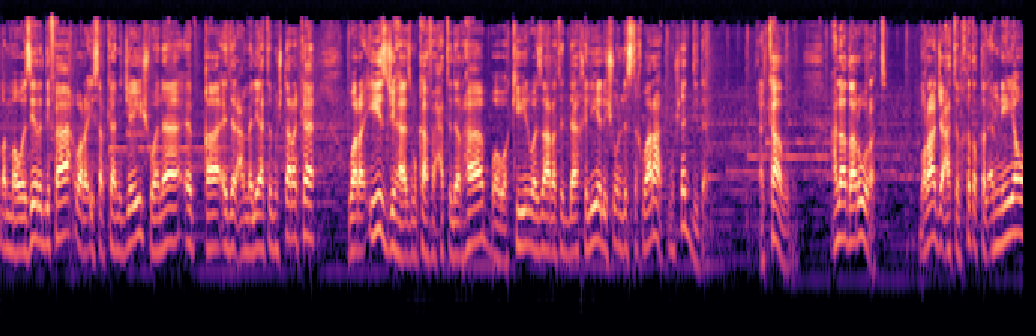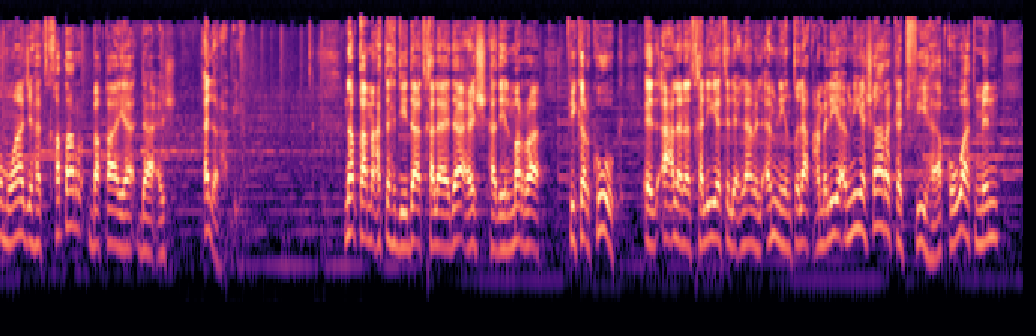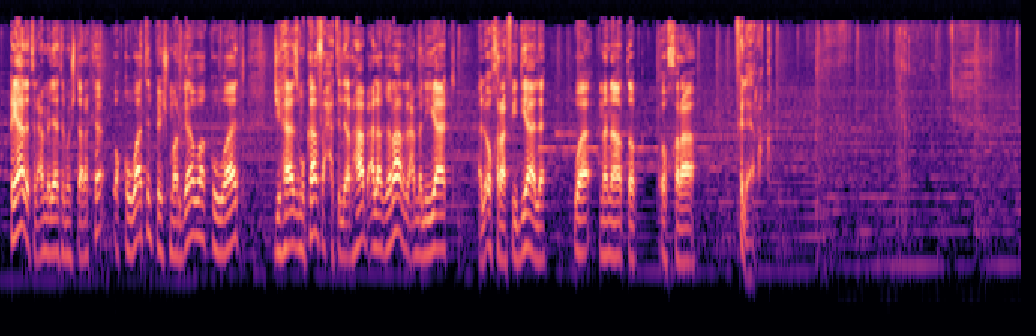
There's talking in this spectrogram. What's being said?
ضم وزير الدفاع ورئيس أركان الجيش ونائب قائد العمليات المشتركة ورئيس جهاز مكافحة الإرهاب ووكيل وزارة الداخلية لشؤون الاستخبارات مشددا. الكاظمي على ضرورة مراجعة الخطط الأمنية ومواجهة خطر بقايا داعش الإرهابية. نبقى مع تهديدات خلايا داعش. هذه المرة في كركوك إذ أعلنت خلية الإعلام الأمني انطلاق عملية أمنية شاركت فيها قوات من قيادة العمليات المشتركة وقوات البيشمركة وقوات جهاز مكافحة الإرهاب على غرار العمليات الأخرى في ديالى ومناطق أخرى في العراق.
